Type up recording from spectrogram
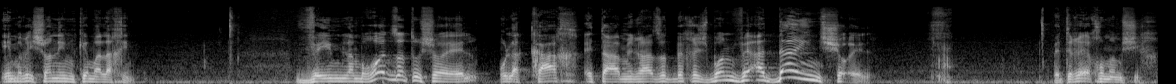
עם ראשונים כמלאכים. ואם למרות זאת הוא שואל, הוא לקח את האמירה הזאת בחשבון ועדיין שואל. ותראה איך הוא ממשיך.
